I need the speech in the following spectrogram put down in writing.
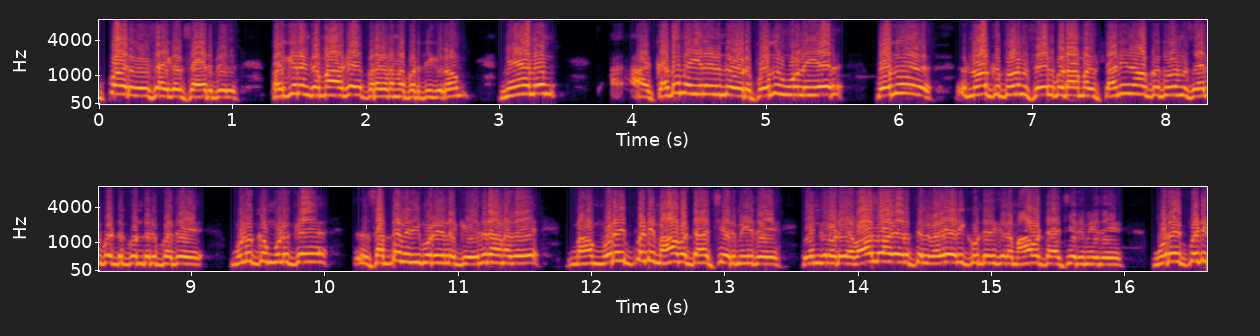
உப்பாறு விவசாயிகள் சார்பில் பகிரங்கமாக பிரகடனப்படுத்துகிறோம். மேலும் கடமையிலிருந்து கடமையில் இருந்த ஒரு பொது ஊழியர் பொது நோக்கத்துடன் செயல்படாமல் தனி நோக்கத்துடன் செயல்பட்டுக் கொண்டிருப்பது முழுக்க முழுக்க சட்ட விதிமுறைகளுக்கு எதிரானது. முறைப்படி மாவட்ட ஆட்சியர் மீது எங்களுடைய வாழ்வாதாரத்தில் விளையாடி கொண்டிருக்கிற மாவட்ட ஆட்சியர் மீது முறைப்படி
